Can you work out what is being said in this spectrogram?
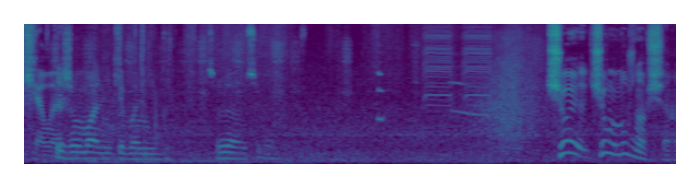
killer. Ты же маленький бандит. Сюда, сюда. Чё, чё ему нужно вообще?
